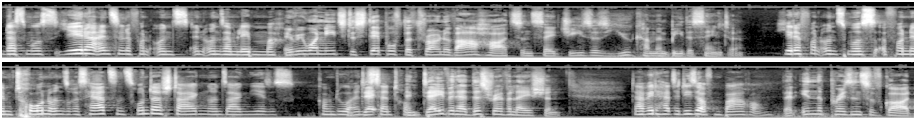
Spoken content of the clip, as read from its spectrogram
Und das muss jeder einzelne von uns in unserem Leben machen. Everyone needs to step off the throne of our hearts and say, Jesus, you come and be the center. Jeder von uns muss von dem Thron unseres Herzens runtersteigen und sagen, Jesus, komm du ins Da- Zentrum. and David had this revelation David hatte diese Offenbarung, that in the presence of God,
